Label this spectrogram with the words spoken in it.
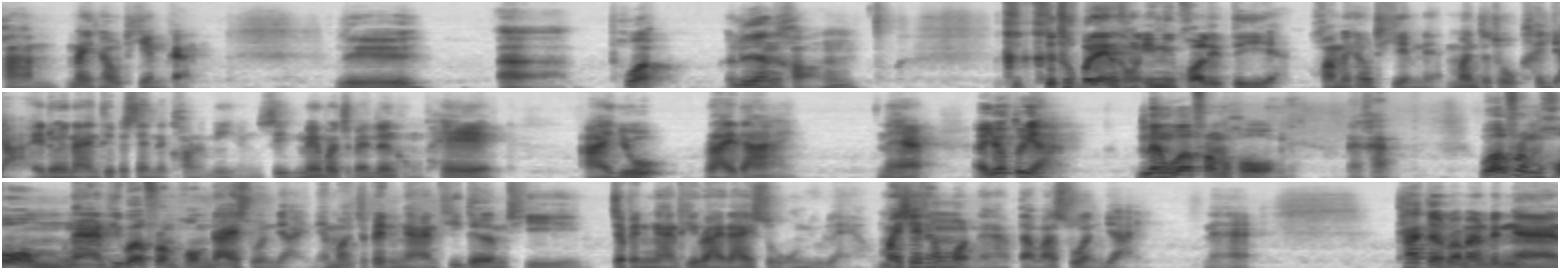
ความไม่เท่าเทียมกัน หรือออพวกเรื่องของคือคือทุกประเด็นของ inequality อะความไม่เท่าเทียมเนี่ยมันจะถูกขยายโดย 90% economy ทั้งสิ้น ไม่ว่าจะเป็นเรื่องของเพศ อายุรายได้นะฮะยกตัวอย่างเรื่อง work from home นะครับ work from home งานที่ work from home ได้ส่วนใหญ่เนี่ยมักจะเป็นงานที่เดิมทีจะเป็นงานที่รายได้สูงอยู่แล้ว ไม่ใช่ทั้งหมดนะครับ แต่ว่าส่วนใหญ่นะฮะถ้าเกิดว่ามันเป็นงาน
